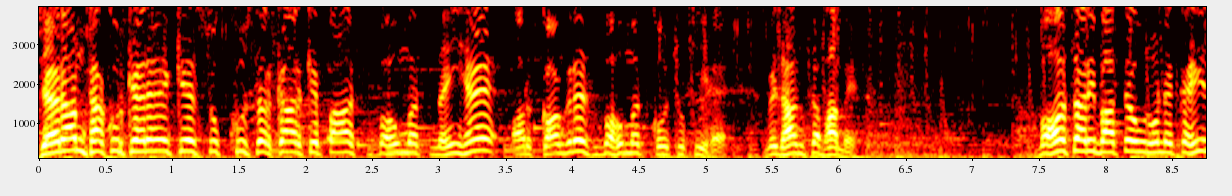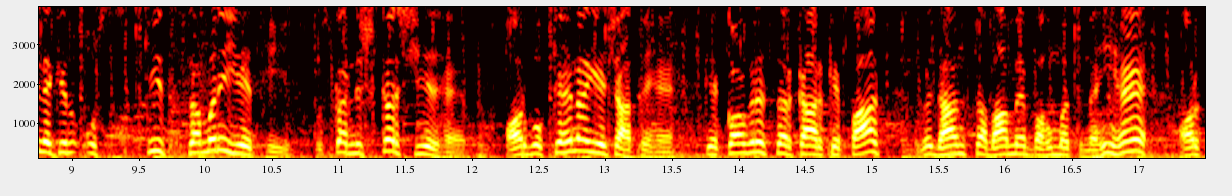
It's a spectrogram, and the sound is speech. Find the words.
Jairam Thakur कह रहे हैं कि सुक्खू सरकार के पास बहुमत नहीं है और कांग्रेस बहुमत खो चुकी है विधानसभा में। बहुत सारी बातें उन्होंने कही लेकिन उसकी समरी ये थी उसका निष्कर्ष ये है और वो कहना ये चाहते हैं कि कांग्रेस सरकार के पास विधानसभा में बहुमत नहीं है और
